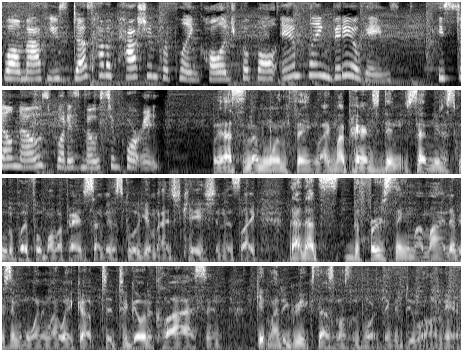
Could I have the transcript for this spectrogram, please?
While Matthews does have a passion for playing college football and playing video games, he still knows what is most important. I mean, that's the number one thing. Like, my parents didn't send me to school to play football. My parents sent me to school to get my education. It's like, that, that's the first thing in my mind every single morning when I wake up, to, to go to class and get my degree, because that's the most important thing to do while I'm here.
